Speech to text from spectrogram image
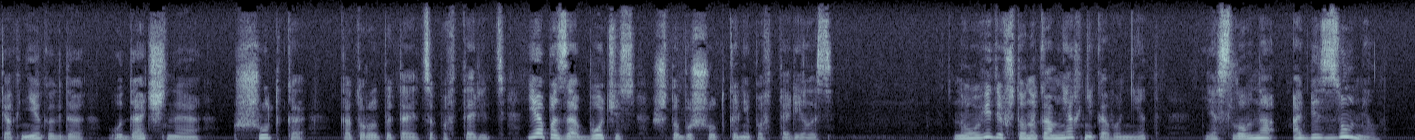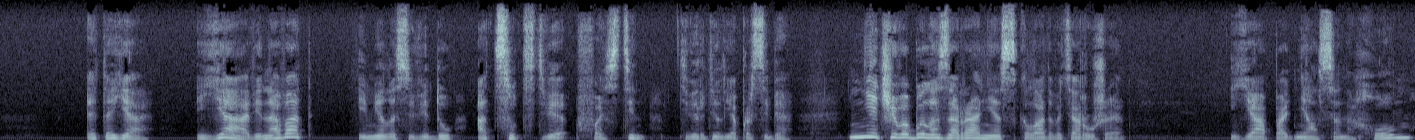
как некогда удачная шутка, которую пытается повторить. Я позабочусь, чтобы шутка не повторилась. Но увидев, что на камнях никого нет, я словно обезумел — это я, я виноват, имелось в виду отсутствие Фастин, твердил я про себя. Нечего было заранее складывать оружие. Я поднялся на холм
